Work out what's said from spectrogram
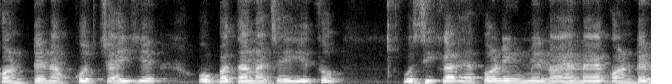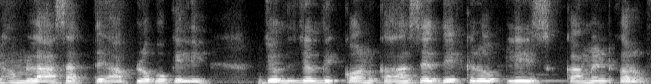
कंटेंट आपको चाहिए, वो बताना चाहिए। तो उसी का अकॉर्डिंग में नया नया कंटेंट हम ला सकते हैं आप लोगों के लिए। जल्दी जल्दी कौन कहाँ से देख रहे हो प्लीज़ कमेंट करो।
